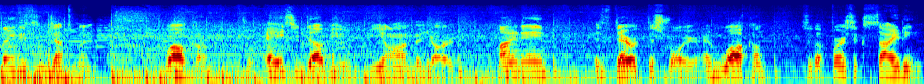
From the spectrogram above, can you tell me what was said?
Ladies and gentlemen, welcome to ACW Beyond the Yard. My name is Derek Destroyer, and welcome to the first exciting.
